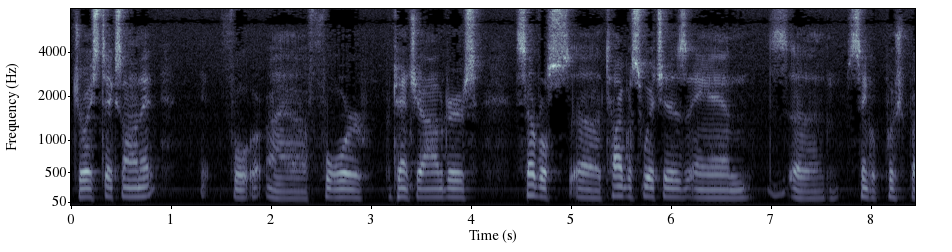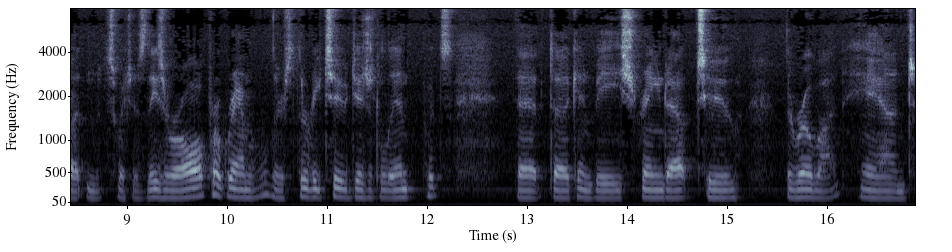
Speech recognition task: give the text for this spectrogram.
joysticks on it four, uh, four potentiometers several uh, toggle switches and uh, single push button switches these are all programmable there's 32 digital inputs that uh, can be streamed out to the robot and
